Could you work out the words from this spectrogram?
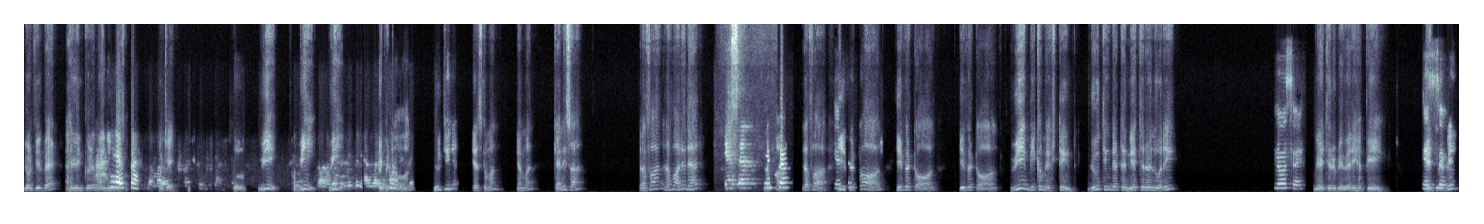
Don't feel bad. I have included my name yes, also. sir. Okay. So we, we, we, if at all, do you think, yes, come on, Yaman, Kanisa, Rafa, Rafa, are you there? Yes, sir. Rafa, Rafa, Yes, if at all, if at all, if at all, we become extinct, do you think that uh, nature will worry? No, sir. Nature will be very happy. Yes, nature will be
